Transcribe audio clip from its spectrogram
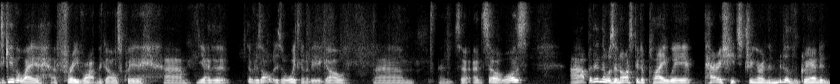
to give away a free right in the goal square, um, you know, the the result is always going to be a goal, um, and so and so it was. Uh, but then there was a nice bit of play where Parish hit Stringer in the middle of the ground, and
